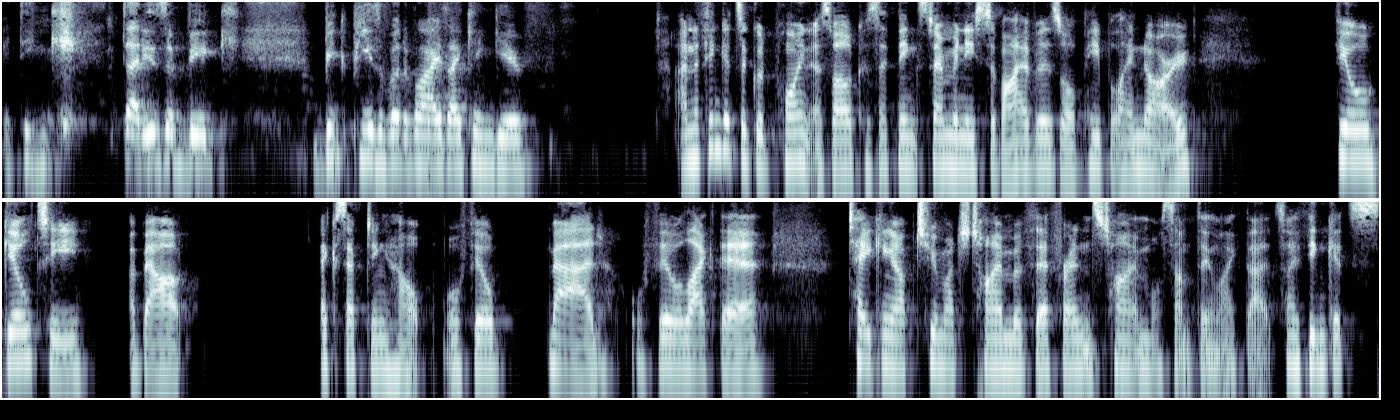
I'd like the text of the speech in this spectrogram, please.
I think that is a big big piece of advice i can give. And i think it's a good point as well because i think so many survivors or people i know feel guilty about accepting help or feel bad or feel like they're taking up too much time of their friends' time or something like that. So I think it's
